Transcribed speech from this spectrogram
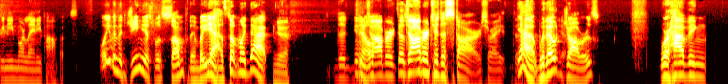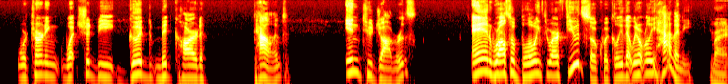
we need more Lanny Poffos well, even the genius was something, but yeah, something like that. yeah. the, the know, jobber does- jobber to the stars right The- Yeah, without yeah. jobbers, we're having we're turning what should be good mid card talent into jobbers, and we're also blowing through our feuds so quickly that we don't really have any Right.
